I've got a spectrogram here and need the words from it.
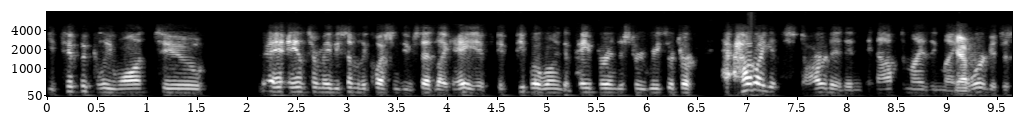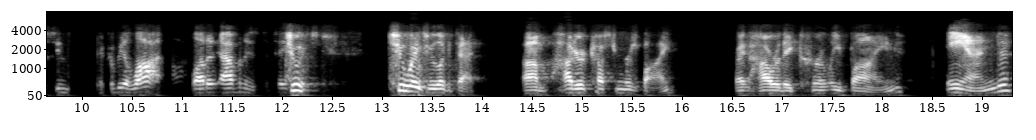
you typically want to a- answer maybe some of the questions you've said, like, hey, if, if people are willing to pay for industry research, or how do I get started in, in optimizing my yep. org? It just seems there could be a lot, a lot of avenues to take. Two, two ways we look at that. Um, how do your customers buy? Right? How are they currently buying? And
